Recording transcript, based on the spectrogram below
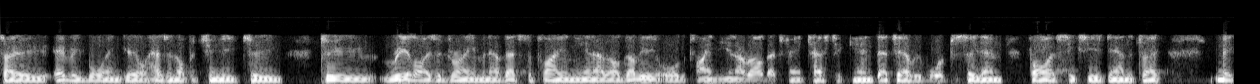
so every boy and girl has an opportunity to to realise a dream. And now, if that's to play in the NRLW or to play in the NRL, that's fantastic. And that's our reward to see them five, six years down the track. Mick,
